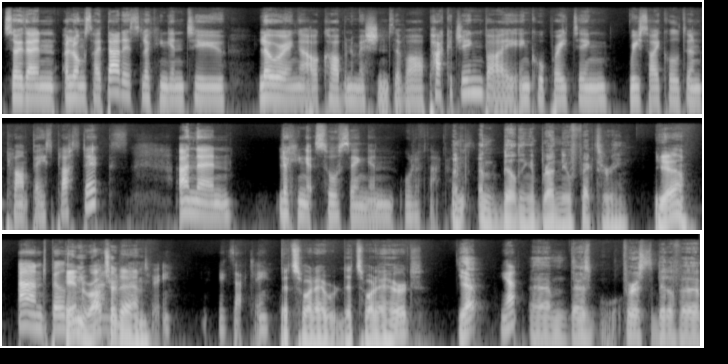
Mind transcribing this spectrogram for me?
So then alongside that is looking into lowering our carbon emissions of our packaging by incorporating recycled and plant-based plastics and then looking at sourcing and all of that. kind And, and building a brand new factory. Yeah. and building In a brand new Rotterdam. factory. Exactly. That's what I that's what I heard. Yeah. Yeah. Um, there's first a bit of a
